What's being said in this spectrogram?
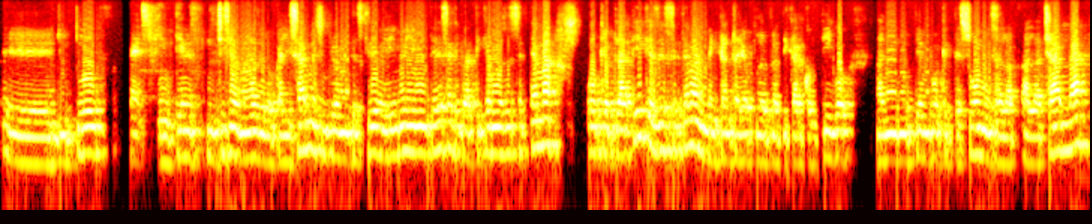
eh, YouTube, en fin, tienes muchísimas maneras de localizarme, simplemente escribe y me interesa que platiquemos de este tema o que platiques de este tema, me encantaría poder platicar contigo al mismo tiempo que te sumes a la, a la charla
